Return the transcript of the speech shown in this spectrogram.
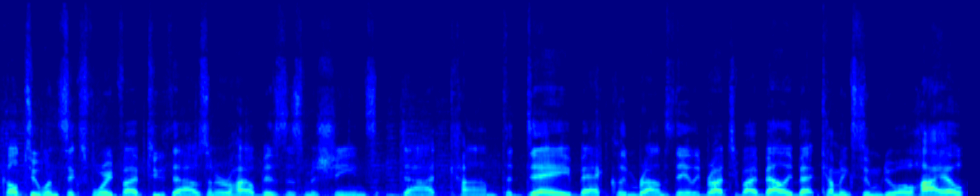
Call 216 485 2000 or OhioBusinessMachines.com today. Back Cleveland Browns Daily brought to you by Ballybet, coming soon to Ohio.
